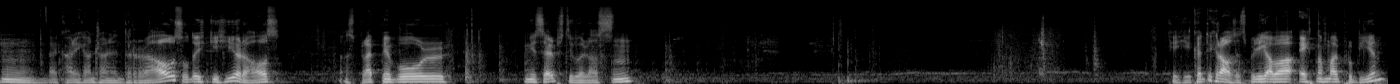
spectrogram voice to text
Hm, da kann ich anscheinend raus oder ich gehe hier raus. Das bleibt mir wohl mir selbst überlassen. Okay, hier könnte ich raus. Jetzt will ich aber echt nochmal probieren.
